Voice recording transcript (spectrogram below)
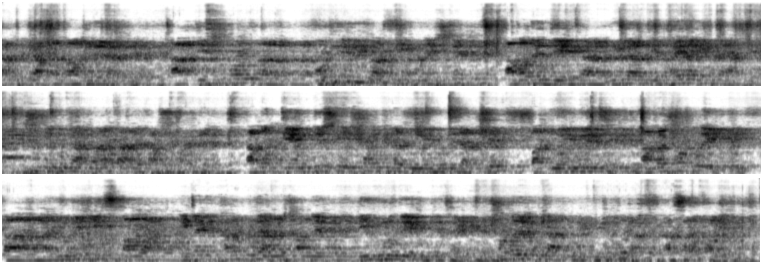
তাদেরকে আপনার নজরে রাখবেন। আর যে সকল অতিথিবৃন্দ আছে এখানে এসছেন, আমাদের যে নীলার যে ভাইয়েরা এখানে আছে দুঃখে আপনারাও তাদের পাশে এবং যে উদ্দেশ্যে এই সমিতিটা তৈরি হতে যাচ্ছে বা তৈরি হয়েছে, আমরা সকলেই ইউনিটি পাওয়ার এটাকে ধারণ করে আমরা সামনের দিনগুলোতে এগোতে চাই। সকলের প্রতি আন্তরিক কৃতজ্ঞতা। আসসালামু আলাইকুম।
